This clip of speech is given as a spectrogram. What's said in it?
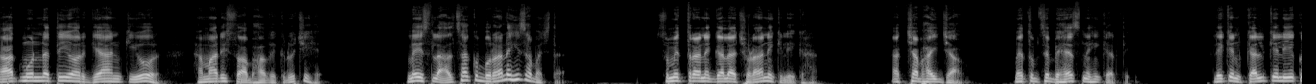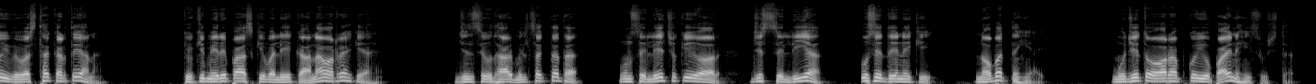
आत्मोन्नति और ज्ञान की ओर हमारी स्वाभाविक रुचि है। मैं इस लालसा को बुरा नहीं समझता। सुमित्रा ने गला छुड़ाने के लिए कहा अच्छा भाई, जाओ, मैं तुमसे बहस नहीं करती। लेकिन कल के लिए कोई व्यवस्था करते आना। क्योंकि मेरे पास केवल एक आना और रह गया है। जिनसे उधार मिल सकता था, उनसे ले चुकी और जिससे लिया, उसे देने की नौबत नहीं आई। मुझे तो और अब कोई उपाय नहीं सूझता।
